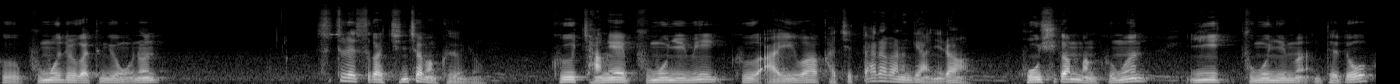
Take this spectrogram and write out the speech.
그 부모들 같은 경우는 스트레스가 진짜 많거든요. 그 장애 부모님이 그 아이와 같이 따라가는 게 아니라 그 시간만큼은 이 부모님한테도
